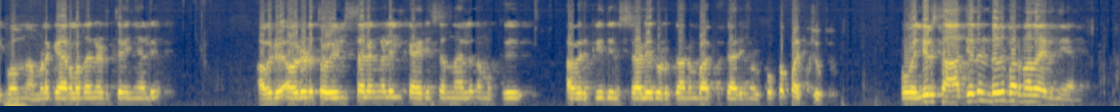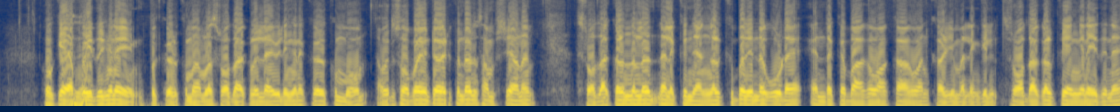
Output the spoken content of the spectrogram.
ഇപ്പം നമ്മളെ കേരളം തന്നെ എടുത്തു കഴിഞ്ഞാൽ അവർ അവരുടെ തൊഴിൽ സ്ഥലങ്ങളിൽ കയറി ചെന്നാൽ നമുക്ക് അവർക്ക് ഇത് ഇൻസ്റ്റാൾ ചെയ്ത് കൊടുക്കാനും ബാക്കി കാര്യങ്ങൾക്കൊക്കെ പറ്റും. അപ്പൊ വലിയൊരു സാധ്യത ഉണ്ടെന്ന് പറഞ്ഞതായിരുന്നു ഞാൻ. ഓക്കെ അപ്പൊ ഇതിങ്ങനെ ഇപ്പൊ കേൾക്കുമ്പോൾ നമ്മുടെ ശ്രോതാക്കൾ ലൈവിൽ ഇങ്ങനെ കേൾക്കുമ്പോൾ അവർ സ്വാഭാവികമായിട്ടും അവർക്കുണ്ടാകുന്ന സംശയമാണ്. ശ്രോതാക്കൾ എന്നുള്ള നിലയ്ക്ക് ഞങ്ങൾക്ക് ഇപ്പൊ ഇതിന്റെ കൂടെ എന്തൊക്കെ ഭാഗമാക്കാവാൻ കഴിയും? അല്ലെങ്കിൽ ശ്രോതാക്കൾക്ക് എങ്ങനെ ഇതിനെ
